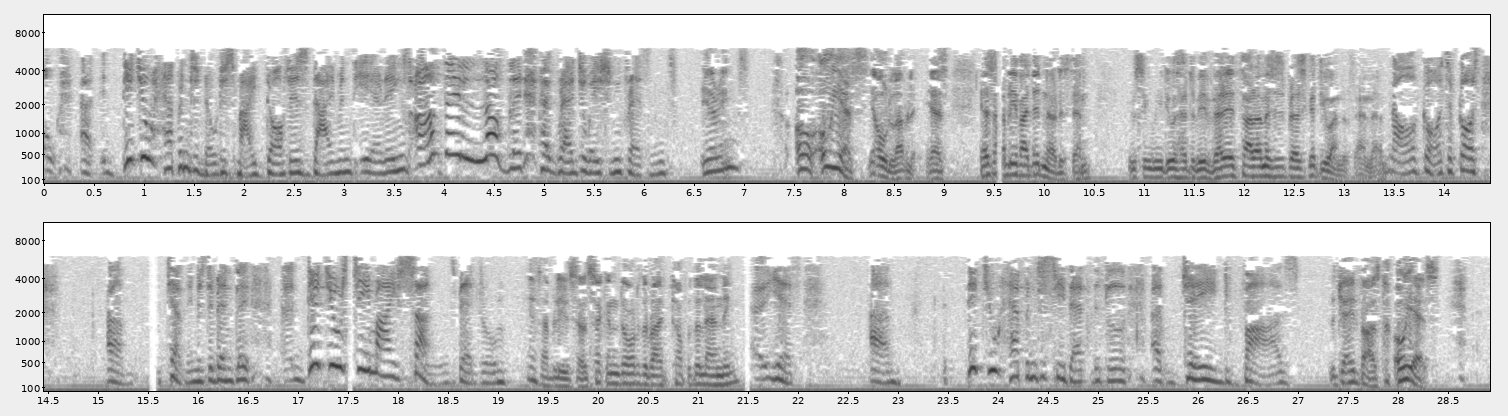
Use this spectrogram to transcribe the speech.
Oh, uh, did you happen to notice my daughter's diamond earrings? Aren't they lovely? Her graduation present. Earrings? Oh, oh, yes. Oh, lovely. Yes. Yes, I believe I did notice them. You see, we do have to be very thorough, Mrs. Prescott. You understand that? No, of course, of course. Um, Tell me, Mr. Bentley, uh, did you see my son's bedroom? Yes, I believe so. Second door to the right, top of the landing. Uh, yes. Um, did you happen to see that little uh, jade vase? The jade vase? Oh, yes.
